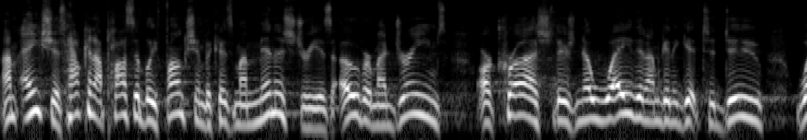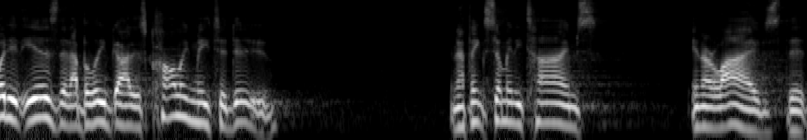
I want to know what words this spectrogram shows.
I'm anxious. How can I possibly function because my ministry is over? My dreams are crushed. There's no way that I'm going to get to do what it is that I believe God is calling me to do. And I think so many times in our lives that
